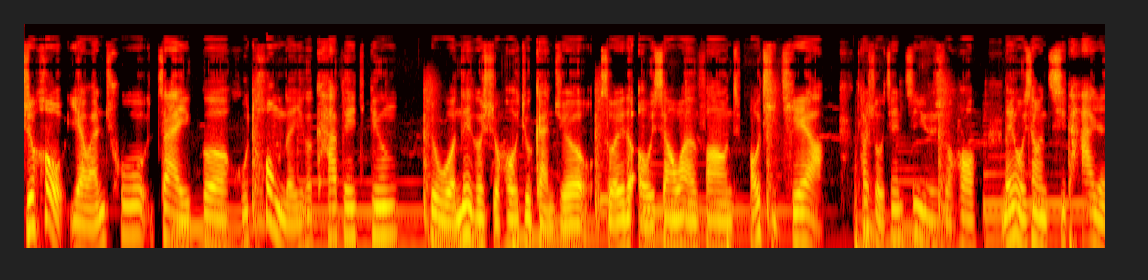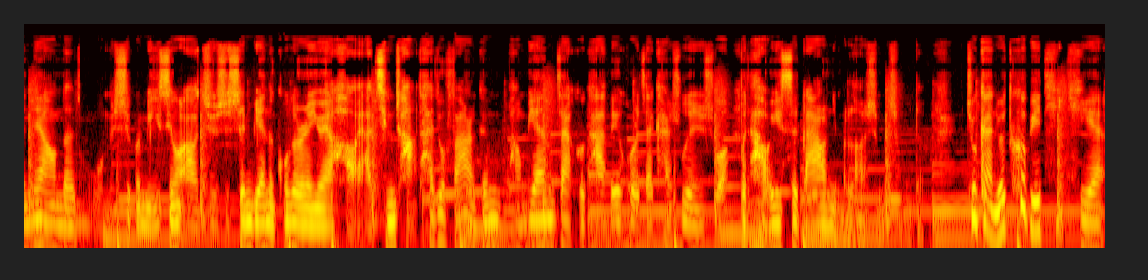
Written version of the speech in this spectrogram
之后演完出，在一个胡同的一个咖啡厅，就我那个时候就感觉所谓的偶像万芳好体贴啊。他首先进去的时候，没有像其他人那样的，我们是个明星啊，就是身边的工作人员也好呀，清场，他就反而跟旁边在喝咖啡或者在看书的人说，不太好意思打扰你们了，什么什么的，就感觉特别体贴。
